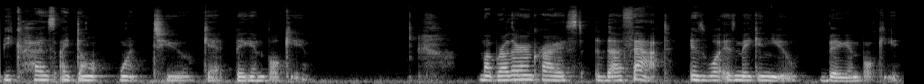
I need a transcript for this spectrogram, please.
because I don't want to get big and bulky. My brother in Christ, the fat is what is making you big and bulky.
